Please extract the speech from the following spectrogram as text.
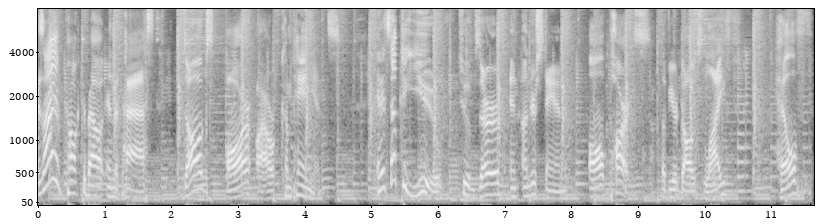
As I have talked about in the past, dogs are our companions. And it's up to you to observe and understand all parts of your dog's life, health,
